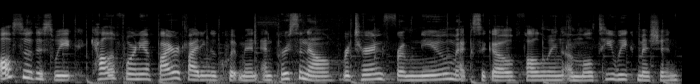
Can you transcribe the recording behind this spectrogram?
Also this week, California firefighting equipment and personnel returned from New Mexico following a multi-week mission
